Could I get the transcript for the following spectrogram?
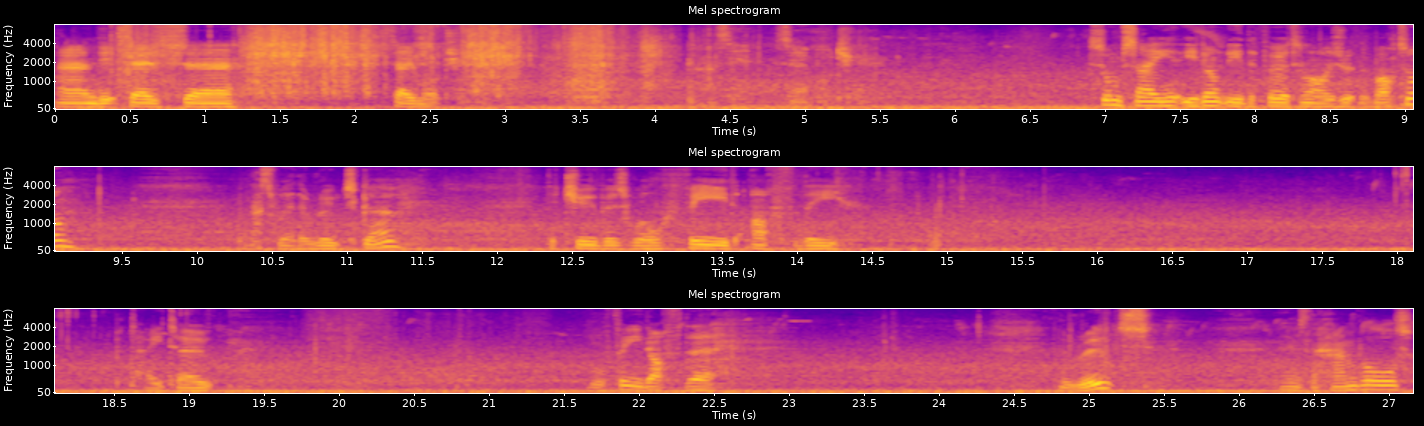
and it says uh, so much. That's it, so much. Some say you don't need the fertiliser at the bottom, that's where the roots go. The tubers will feed off the potato will feed off the the roots. There's the handles.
